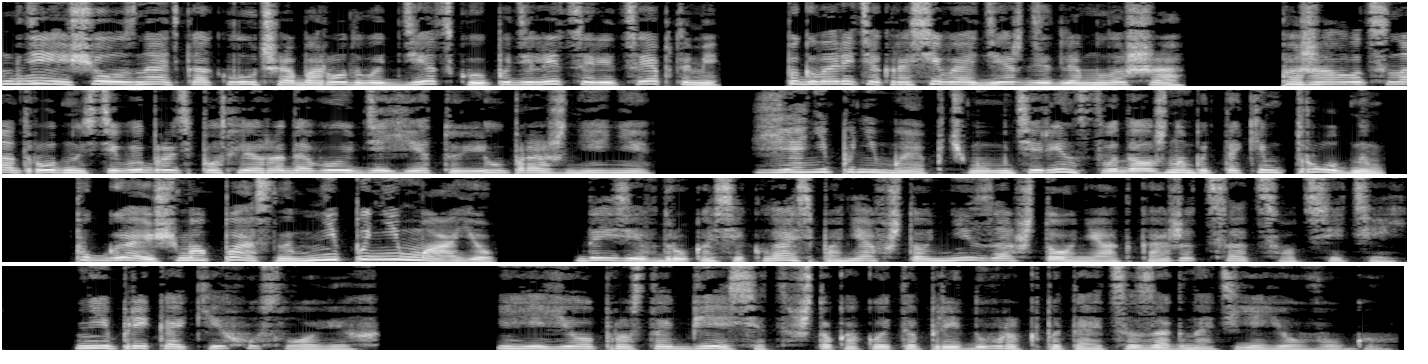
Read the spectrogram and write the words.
Где еще узнать, как лучше оборудовать детскую, поделиться рецептами, поговорить о красивой одежде для малыша, пожаловаться на трудности, выбрать послеродовую диету и упражнения. Я не понимаю, почему материнство должно быть таким трудным, пугающим, опасным, не понимаю. Дейзи вдруг осеклась, поняв, что ни за что не откажется от соцсетей. Ни при каких условиях. Ее просто бесит, что какой-то придурок пытается загнать ее в угол.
